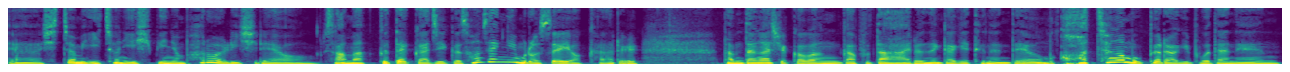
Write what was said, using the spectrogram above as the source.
에, 시점이 2022년 8월이시래요. 그래서 아마 그때까지 그 선생님으로서의 역할을 담당하실 건가 보다 이런 생각이 드는데요. 뭐 거창한 목표라기보다는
